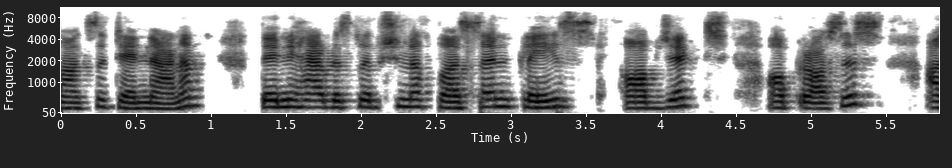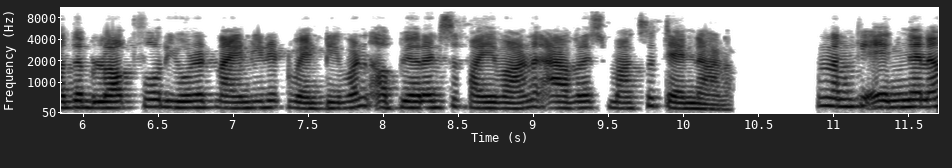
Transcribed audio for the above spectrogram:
marks 10 ആണ് then you have description of person place object or process അത് block 4 unit 19 to 21 appearance 5 ആണ് average marks 10 ആണ് നമുക്ക് എങ്ങനെ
